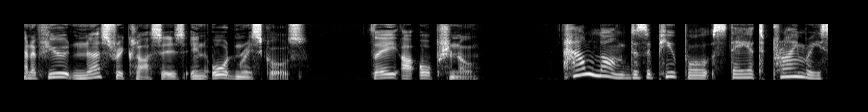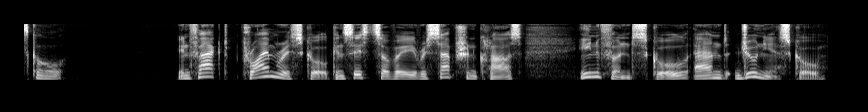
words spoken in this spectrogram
and a few nursery classes in ordinary schools. They are optional. How long does a pupil stay at primary school? In fact, primary school consists of a reception class, infant school, and junior school.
